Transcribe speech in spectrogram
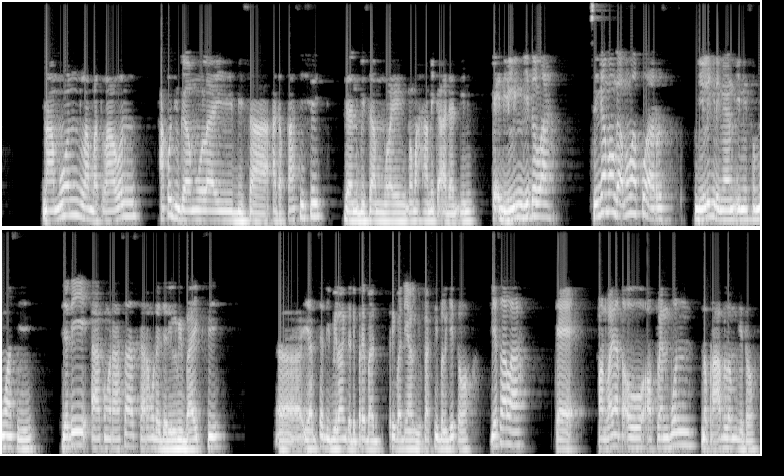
Namun lambat laun aku juga mulai bisa adaptasi sih dan bisa mulai memahami keadaan ini. Kayak dealing gitulah. Sehingga mau nggak mau aku harus dealing dengan ini semua sih. Jadi aku ngerasa sekarang udah jadi lebih baik sih. Uh, ya bisa dibilang jadi pribadi, pribadi yang lebih fleksibel gitu. Biasalah. Kayak online atau offline pun no problem gitu.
